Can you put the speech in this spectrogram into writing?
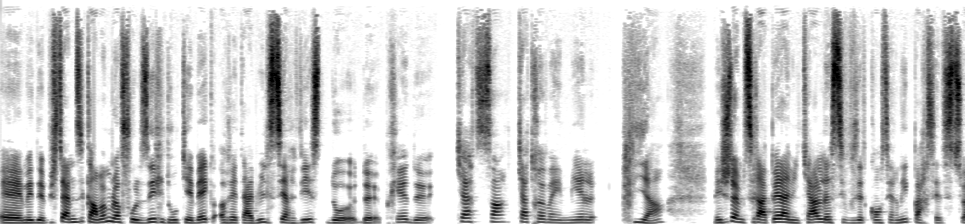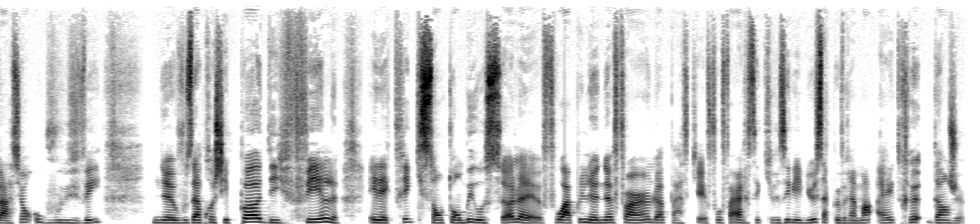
Euh, mais depuis samedi, quand même, il faut le dire, Hydro-Québec a rétabli le service de, près de 480 000 clients. Mais juste un petit rappel amical, là, si vous êtes concerné par cette situation où vous vivez, ne vous approchez pas des fils électriques qui sont tombés au sol. Il faut appeler le 911 là, parce qu'il faut faire sécuriser les lieux. Ça peut vraiment être dangereux.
